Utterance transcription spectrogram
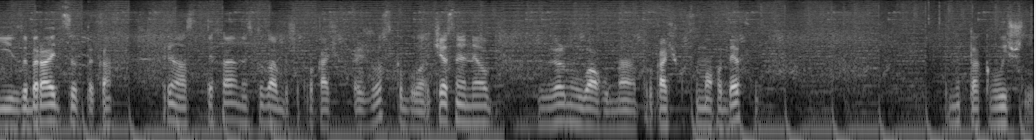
І забирається така 13 ТХ, не сказав би, що прокачка якась жорстка була. Чесно, я не звернув увагу на прокачку самого дефу. Ну так вийшло.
